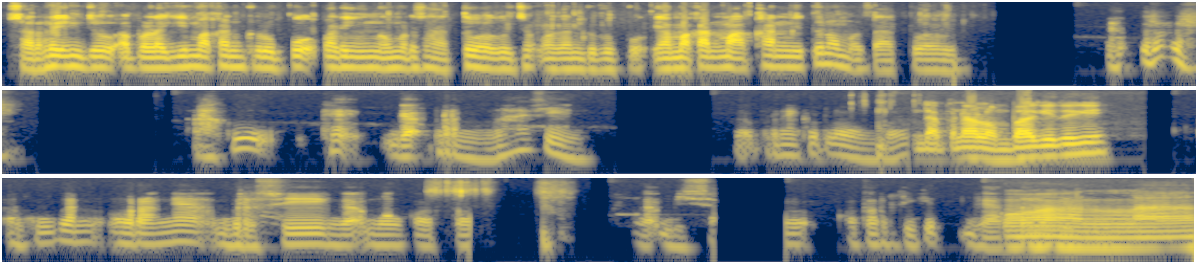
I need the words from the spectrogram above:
sering cuy apalagi makan kerupuk paling nomor satu aku cuma makan kerupuk ya makan makan itu nomor satu aku Aku kayak nggak pernah sih. Nggak pernah ikut lomba. Nggak pernah lomba gitu ki? Aku kan orangnya bersih, nggak mau kotor. Nggak bisa. Kotor dikit gatal. gitu. Walah.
